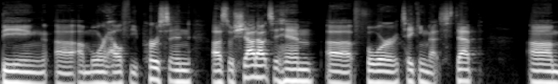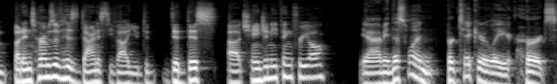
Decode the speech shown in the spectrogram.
being uh, a more healthy person. Uh, so shout out to him uh, for taking that step. Um, but in terms of his dynasty value, did did this uh, change anything for y'all? Yeah, I mean, this one particularly hurts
